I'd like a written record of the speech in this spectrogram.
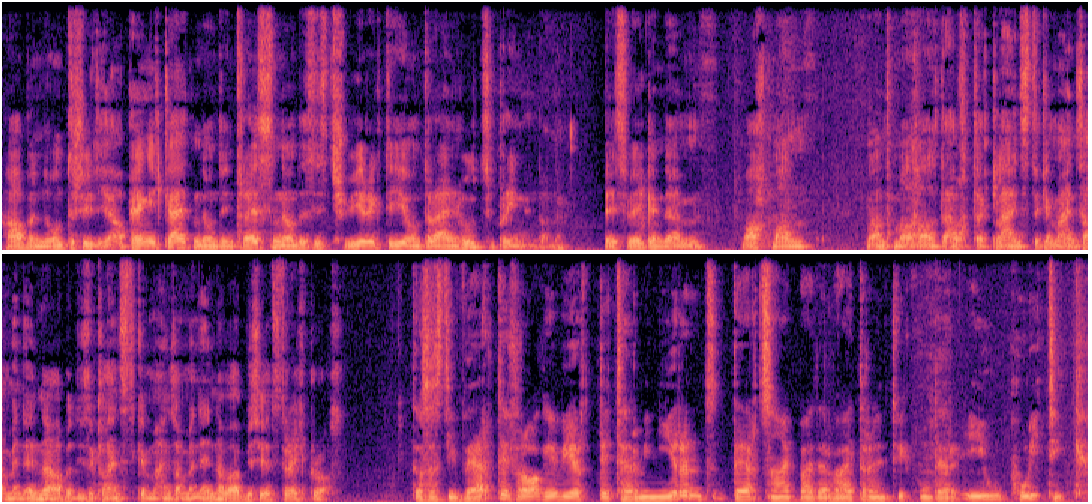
haben unterschiedliche Abhängigkeiten und Interessen und es ist schwierig, die unter einen Hut zu bringen. Deswegen ähm, macht man manchmal halt auch der kleinste gemeinsame Nenner, aber dieser kleinste gemeinsame Nenner war bis jetzt recht groß. Das heißt, die Wertefrage wird determinierend derzeit bei der weiteren Entwicklung der EU-Politik.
